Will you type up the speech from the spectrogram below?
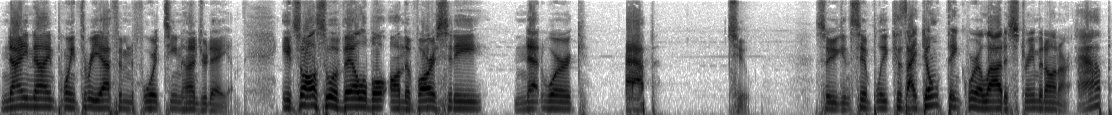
99.3 FM and 1400 AM. It's also available on the Varsity Network app too. So you can simply because I don't think we're allowed to stream it on our app.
